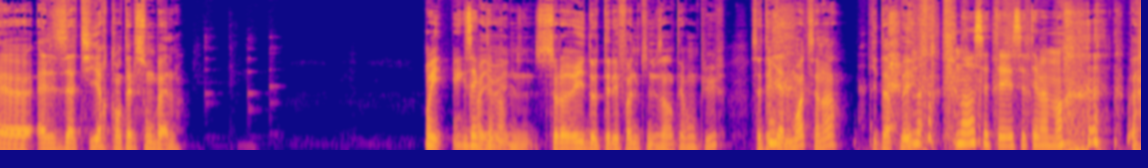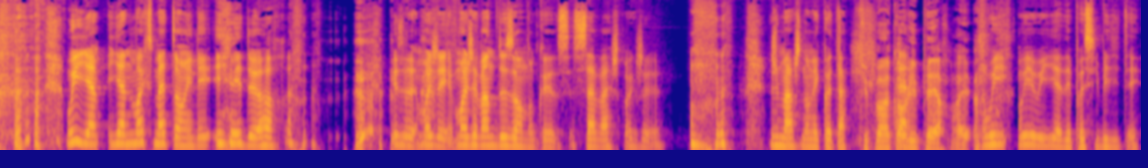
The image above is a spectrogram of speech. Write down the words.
euh, elles attirent quand elles sont belles. Oui, exactement. il y avait une sonnerie de téléphone qui nous a interrompu. C'était Yann Moix, ça là? Qui t'appelait? Non, c'était c'était maman. oui, Yann, Yann Moix m'attend, il est il est dehors. moi j'ai moi j'ai 22 ans donc euh, ça, va, je crois que je je marche dans les quotas. Tu peux encore euh, lui plaire, ouais. oui, oui, oui, il y a des possibilités.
